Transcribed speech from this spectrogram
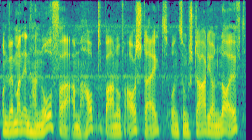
Und wenn man in Hannover am Hauptbahnhof aussteigt und zum Stadion läuft,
